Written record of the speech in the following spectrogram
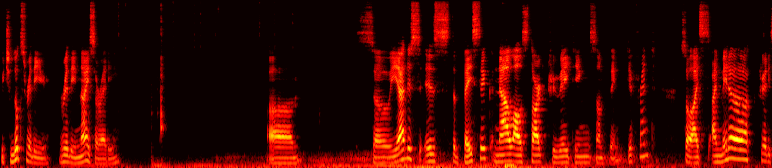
which looks really, really nice already. Um, so yeah, this is the basic. Now I'll start creating something different. So I, I made a create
